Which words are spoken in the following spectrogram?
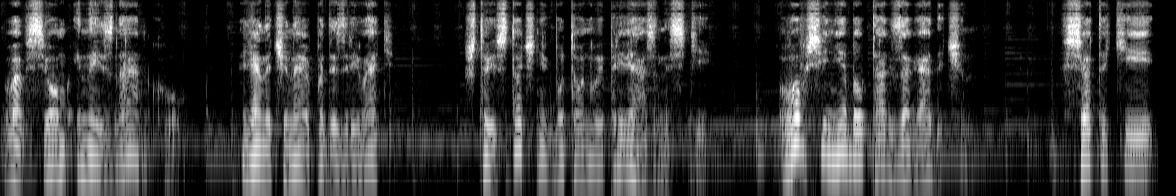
во всем и наизнанку, я начинаю подозревать, что источник бутоновой привязанности вовсе не был так загадочен. Все-таки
